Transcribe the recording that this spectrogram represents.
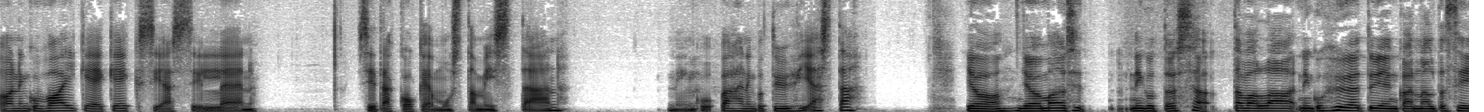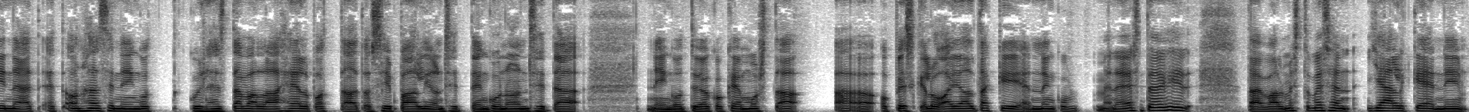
on niin kuin vaikea keksiä silleen sitä kokemusta mistään niin kuin, vähän niin kuin tyhjästä. Joo, joo mä oon sitten niinku tuossa tavallaan niinku hyötyjen kannalta siinä, että, että onhan se, niinku, kyllä se tavallaan helpottaa tosi paljon sitten, kun on sitä niinku työkokemusta ää, opiskeluajaltakin ennen kuin menee töihin tai valmistumisen jälkeen, niin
